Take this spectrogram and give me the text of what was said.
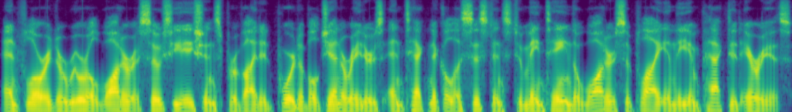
and Florida Rural Water Associations provided portable generators and technical assistance to maintain the water supply in the impacted areas.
